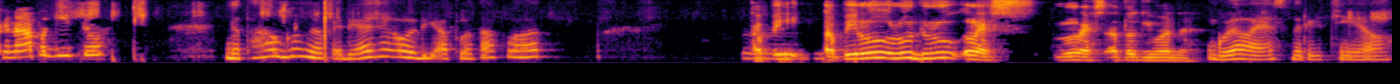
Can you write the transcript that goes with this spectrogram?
Kenapa gitu? Nggak tahu gue nggak pede aja kalau di upload upload. tapi tapi lu lu dulu les, lu les atau gimana? Gue les dari kecil.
